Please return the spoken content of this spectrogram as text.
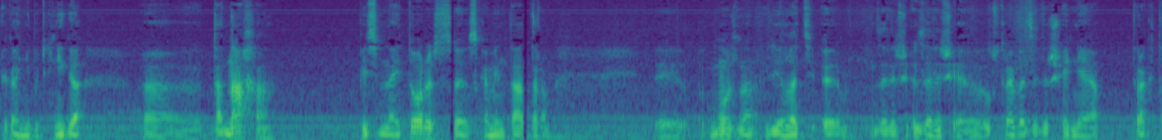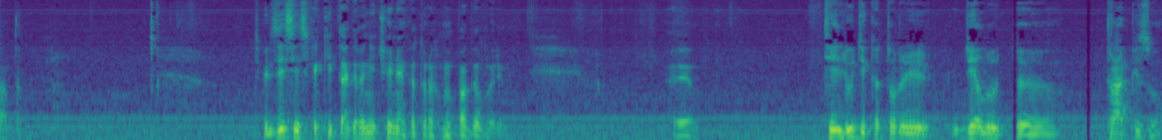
какая-нибудь книга э, Танаха, письменной Торы с, с комментатором. Э, можно делать, э, заверш, заверш, э, устраивать завершение трактата. Теперь здесь есть какие-то ограничения, о которых мы поговорим. Те люди, которые делают трапезу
